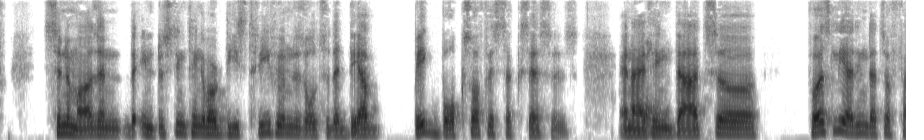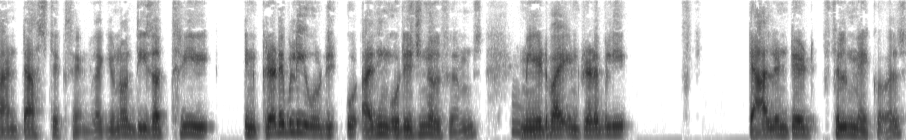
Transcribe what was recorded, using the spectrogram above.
cinemas. And the interesting thing about these three films is also that they are big box office successes. And i think that's a firstly i think that's a fantastic thing. Like you know these are three incredibly i think original films made Mm. by incredibly talented filmmakers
